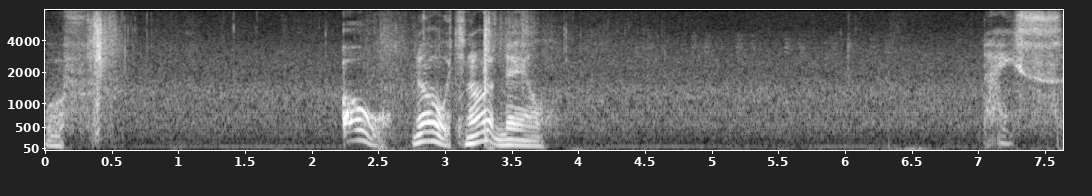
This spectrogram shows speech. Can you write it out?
Woof. Oh, no, it's not a nail. Nice.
